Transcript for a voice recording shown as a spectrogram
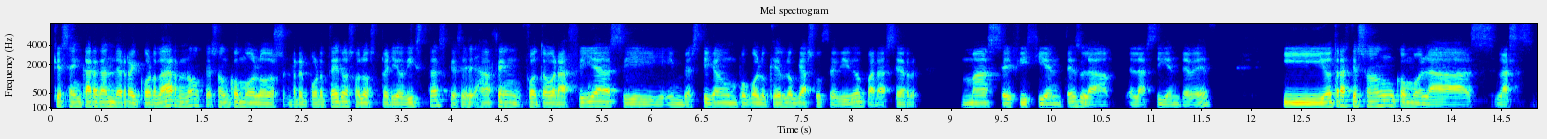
que se encargan de recordar, ¿no? que son como los reporteros o los periodistas que se hacen fotografías y investigan un poco lo que es lo que ha sucedido para ser más eficientes la, la siguiente vez. Y otras que son como las, las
